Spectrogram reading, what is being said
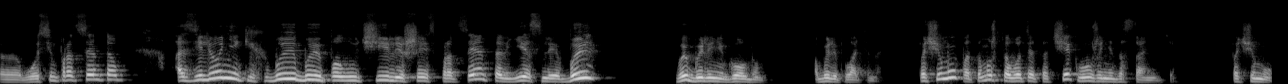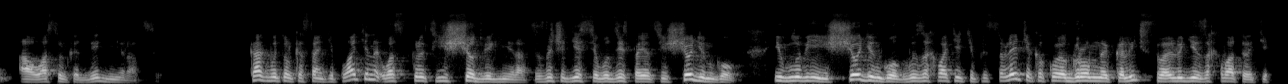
8%, а зелененьких вы бы получили 6%, если бы вы были не голдом, а были платиной. Почему? Потому что вот этот чек вы уже не достанете. Почему? А у вас только две генерации. Как вы только станете платиной, у вас откроется еще две генерации. Значит, если вот здесь появится еще один голд, и в глубине еще один голд, вы захватите, представляете, какое огромное количество людей захватываете?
